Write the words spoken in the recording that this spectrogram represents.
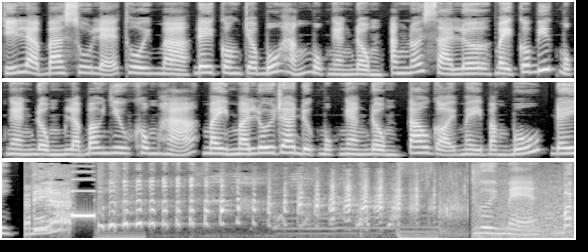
Chỉ là ba xu lẻ thôi mà, đây con cho bố hẳn một ngàn đồng. Ăn nói xà lơ, mày có biết một ngàn đồng là bao nhiêu không hả? Mày mà lôi ra được một ngàn đồng, tao gọi mày bằng bố. Đây, bố. Người mẹ, Bất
